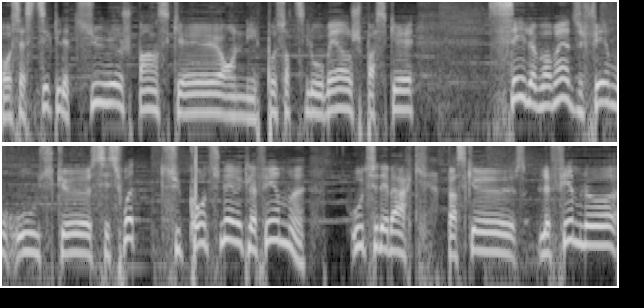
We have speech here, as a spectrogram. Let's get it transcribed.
on se stick là-dessus, là, je pense qu'on n'est pas sorti de l'auberge parce que c'est le moment du film où c'est soit tu continues avec le film ou tu débarques. Parce que le film, là,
